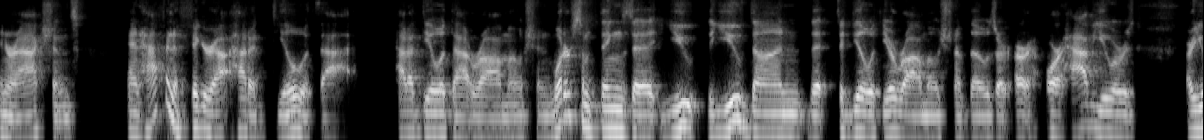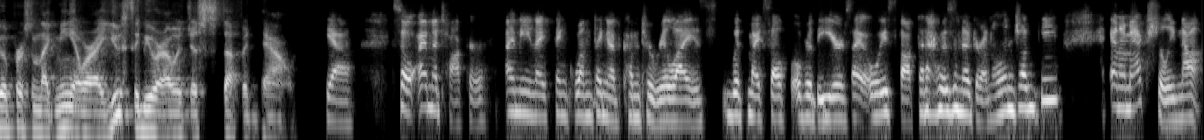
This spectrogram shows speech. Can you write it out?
interactions and having to figure out how to deal with that how to deal with that raw emotion. What are some things that you that you've done that to deal with your raw emotion of those, or or, or have you, or are you a person like me, where I used to be, where I would just stuff it down? Yeah. So I'm a talker. I mean, I think one thing I've come to realize with myself over the years, I always thought that I was an adrenaline junkie, and I'm actually not.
